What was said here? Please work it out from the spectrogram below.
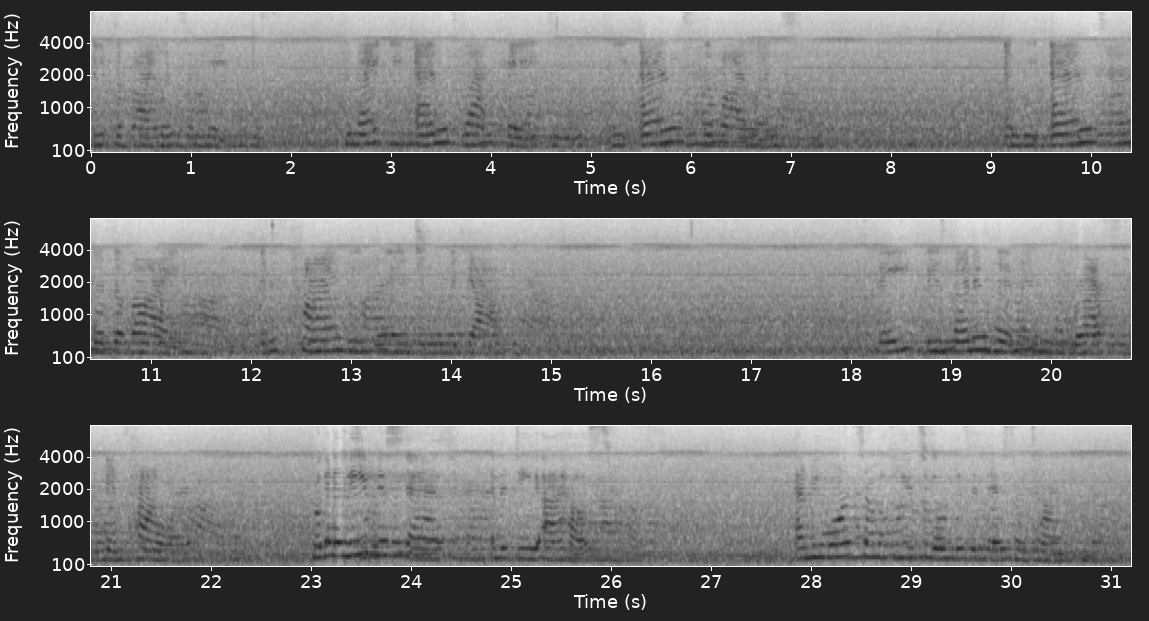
due to violence and hate. Tonight we end that hate, we end the violence, and we end the divide. It is time we bridge the gap. May these men and women rest in power. We're going to leave this stand in the DI house. And we want some of you to go visit there sometime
